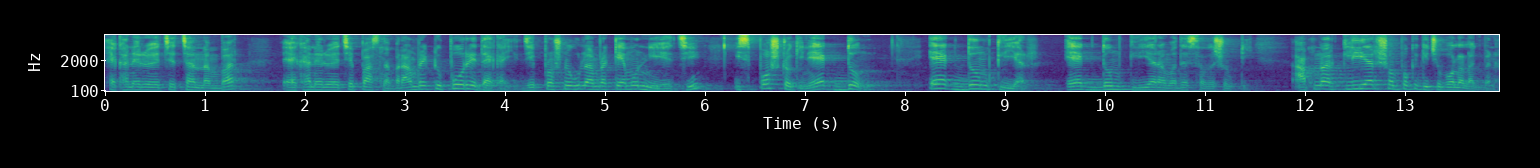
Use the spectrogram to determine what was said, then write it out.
এখানে রয়েছে চার নাম্বার এখানে রয়েছে পাঁচ নাম্বার। আমরা একটু পরে দেখাই যে প্রশ্নগুলো আমরা কেমন নিয়েছি। স্পষ্ট কিনা? একদম একদম ক্লিয়ার একদম ক্লিয়ার আমাদের সাজেশনটি আপনার ক্লিয়ার সম্পর্কে কিছু বলা লাগবে না।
